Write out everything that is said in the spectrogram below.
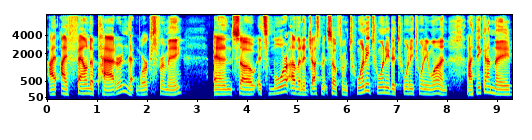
I, I found a pattern that works for me. And so it's more of an adjustment. So from 2020 to 2021, I think I made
